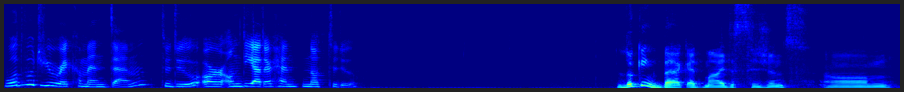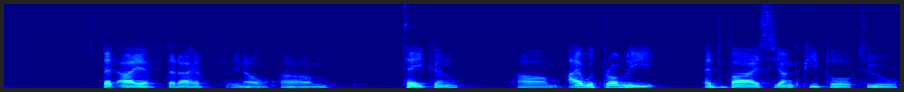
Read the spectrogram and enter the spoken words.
what would you recommend them to do, or on the other hand, not to do? Looking back at my decisions um, that I have, that I have, you know, um, taken, um, I would probably advise young people to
